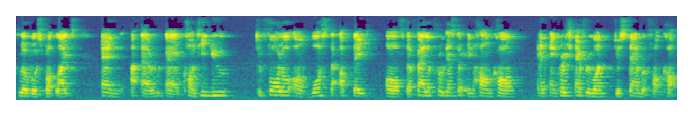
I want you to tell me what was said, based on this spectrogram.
global spotlight and uh, uh, continue to follow on what's the update of the fellow protester in Hong Kong and encourage everyone to stand with Hong Kong.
